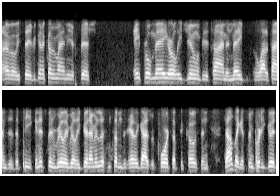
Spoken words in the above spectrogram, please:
I always say if you're going to come to Miami to fish, April, May, early June would be the time, and May a lot of times is the peak, and it's been really, really good. I mean, listen to some of the other guys' reports up the coast, and sounds like it's been pretty good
